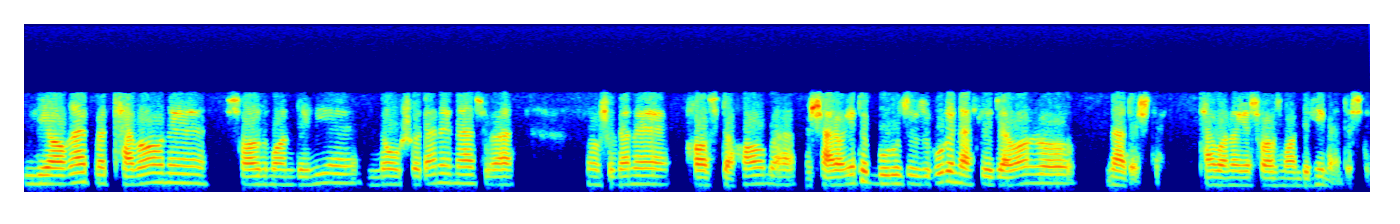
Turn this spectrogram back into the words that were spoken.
لیاقت و توان سازماندهی نو شدن نسل و نو شدن خواسته ها و شرایط بروز و ظهور نسل جوان رو نداشته. توانایی سازماندهی نداشته.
